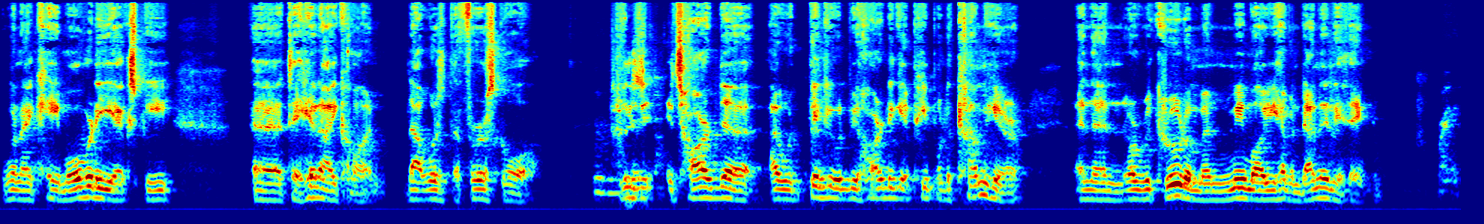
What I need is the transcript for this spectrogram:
when I came over to EXP uh, to hit Icon. That was the first goal mm-hmm. because it's hard to. I would think it would be hard to get people to come here and then or recruit them, and meanwhile you haven't done anything. Right.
